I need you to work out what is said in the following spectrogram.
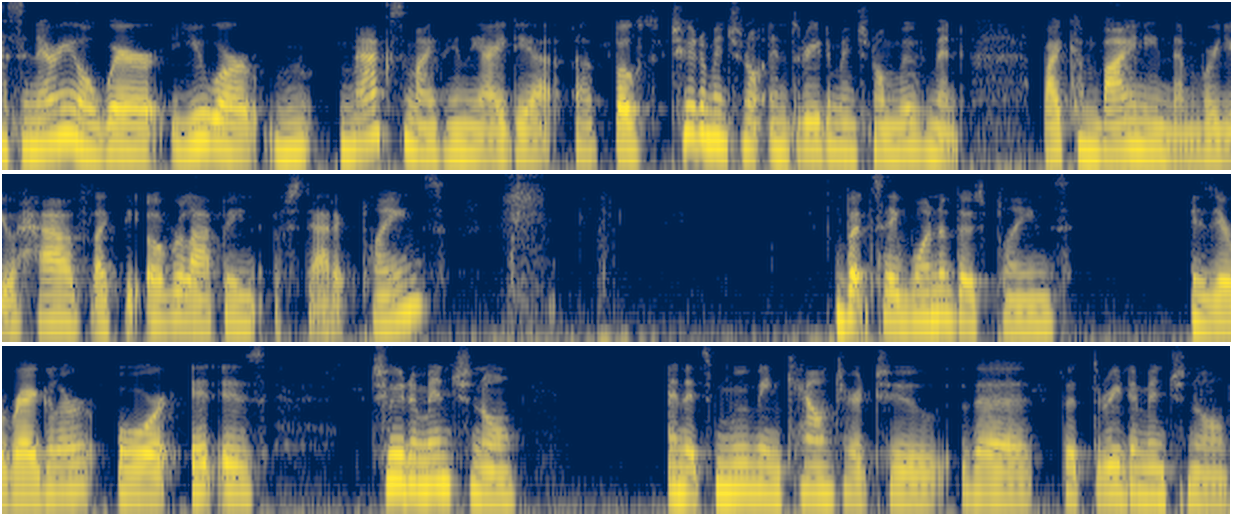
a scenario where you are maximizing the idea of both two dimensional and three dimensional movement by combining them, where you have like the overlapping of static planes. But say one of those planes is irregular or it is two dimensional and it's moving counter to the the three dimensional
